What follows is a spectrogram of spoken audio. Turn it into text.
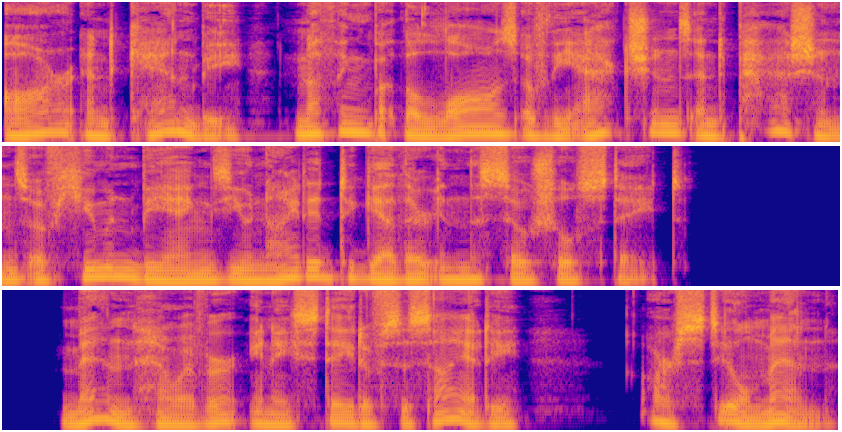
are and can be nothing but the laws of the actions and passions of human beings united together in the social state. Men, however, in a state of society, are still men.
